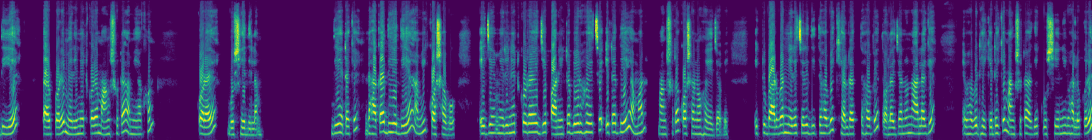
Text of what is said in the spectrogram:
দিয়ে তারপরে ম্যারিনেট করা মাংসটা আমি এখন কড়াইয়ে বসিয়ে দিলাম। দিয়ে এটাকে ঢাকা দিয়ে দিয়ে আমি কষাবো। এই যে ম্যারিনেট করায় যে পানিটা বের হয়েছে, এটা দিয়েই আমার মাংসটা কষানো হয়ে যাবে। একটু বারবার নেড়ে চেড়ে দিতে হবে, খেয়াল রাখতে হবে, তলায় যেন না লাগে। এভাবে ঢেকে ঢেকে মাংসটা আগে কষিয়ে নিই ভালো করে।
